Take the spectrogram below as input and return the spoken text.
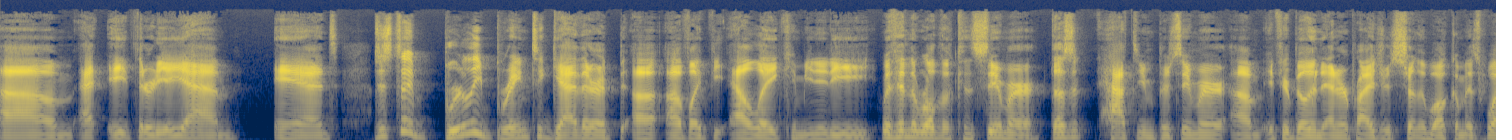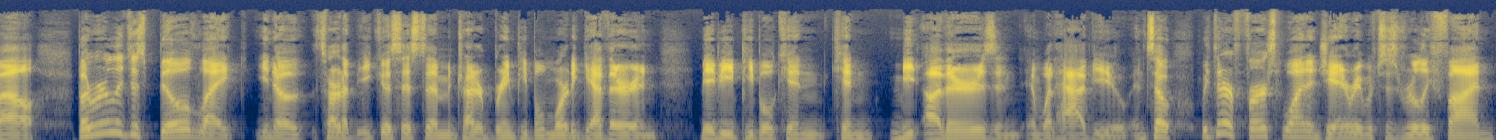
um, at 8.30 a.m and just to really bring together of like the LA community within the world of consumer. Doesn't have to be consumer. Um, if you're building an enterprise, you're certainly welcome as well. But really, just build like you know startup ecosystem and try to bring people more together and maybe people can can meet others and and what have you. And so we did our first one in January, which is really fun.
